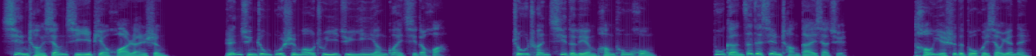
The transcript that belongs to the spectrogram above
现场响起一片哗然声，人群中不时冒出一句阴阳怪气的话。周川气得脸庞通红，不敢再在现场待下去，逃也似的躲回小院内，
